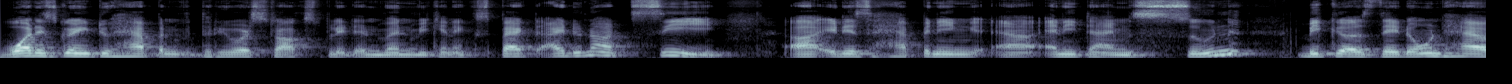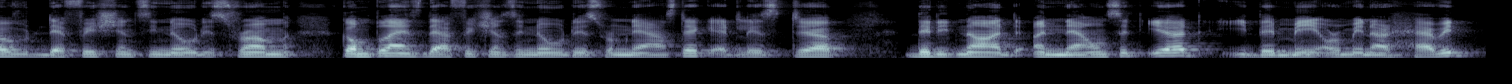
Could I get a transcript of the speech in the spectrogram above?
what is going to happen with the reverse stock split and when we can expect. I do not see uh, it is happening uh, anytime soon because they don't have deficiency notice from compliance deficiency notice from NASDAQ. At least uh, they did not announce it yet. They may or may not have it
